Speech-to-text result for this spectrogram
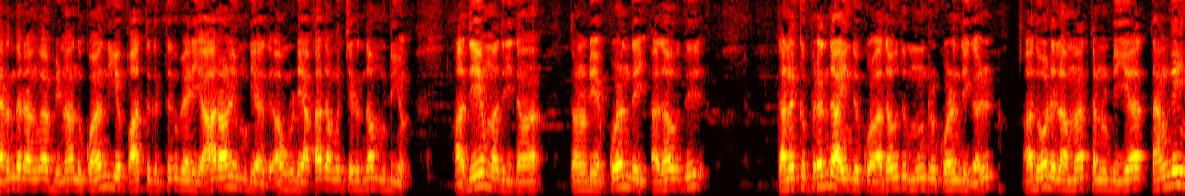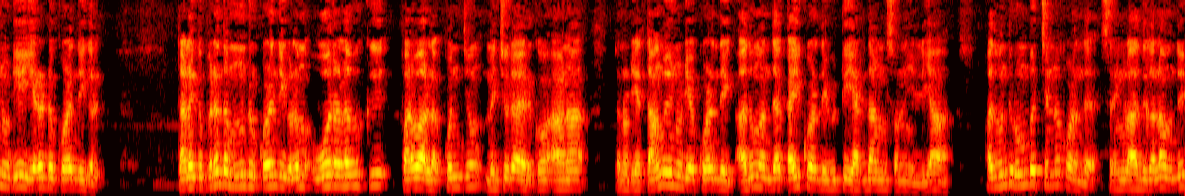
இறந்துறாங்க அப்படின்னா அந்த குழந்தைய பாத்துக்கிறதுக்கு வேற யாராலையும் முடியாது. அவங்களுடைய அக்கா தங்கச்சி இருந்தா முடியும். அதே மாதிரி தான் தன்னுடைய குழந்தை அதாவது தனக்கு பிறந்த ஐந்து அதாவது மூன்று குழந்தைகள். அதோடு இல்லாம தன்னுடைய தங்கையினுடைய இரண்டு குழந்தைகள். தனக்கு பிறந்த மூன்று குழந்தைகளும் ஓரளவுக்கு பரவாயில்ல கொஞ்சம் மெச்சூரா இருக்கும். ஆனா தன்னுடைய தங்கையினுடைய குழந்தை அதுவும் அந்த கை குழந்தை விட்டு இறந்தாங்கன்னு சொன்னேன் இல்லையா? அது வந்து ரொம்ப சின்ன குழந்தை சரிங்களா? அதுக்கெல்லாம் வந்து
